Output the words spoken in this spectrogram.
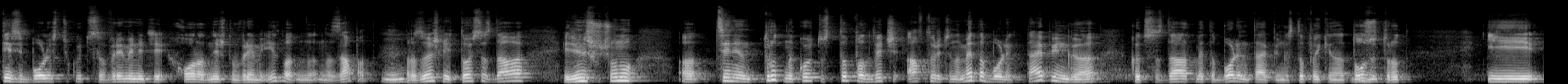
тези болести, които съвременните хора днешно време идват на, на Запад. Mm. Разбираш ли? Той създава един изключително ценен труд, на който стъпват вече авторите на метаболик тайпинга, като създават метаболик тайпинга, стъпвайки на този mm. труд. И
